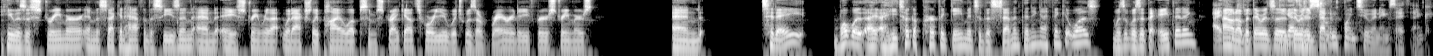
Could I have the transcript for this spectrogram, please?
He was a streamer in the second half of the season and a streamer that would actually pile up some strikeouts for you, which was a rarity for streamers. And today, what was I, he took a perfect game into the seventh inning? I think it was. Was it was it the eighth inning? I, don't know, he- but there was a there was a seven point two innings. I think.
